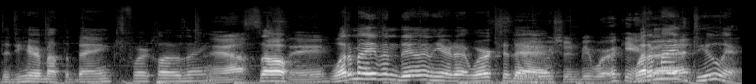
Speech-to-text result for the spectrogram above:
did you hear about the banks foreclosing? Yeah, So see? what am I even doing here at work today? We shouldn't be working. What am I doing?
